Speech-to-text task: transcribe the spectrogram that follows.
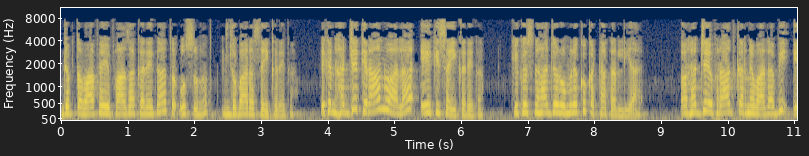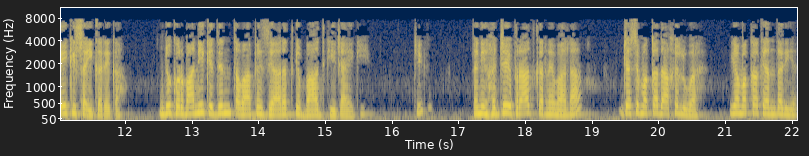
جب طواف حفاظہ کرے گا تو اس وقت دوبارہ صحیح کرے گا۔ لیکن حج کران والا ایک ہی صحیح کرے گا۔ کیونکہ اس نے حج اور عمرے کو کٹھا کر لیا ہے اور حج افراد کرنے والا بھی ایک ہی صحیح کرے گا جو قربانی کے دن طواف زیارت کے بعد کی جائے گی۔ ٹھیک یعنی حج افراد کرنے والا جیسے مکہ داخل ہوا ہے یا مکہ کے اندر ہی ہے،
